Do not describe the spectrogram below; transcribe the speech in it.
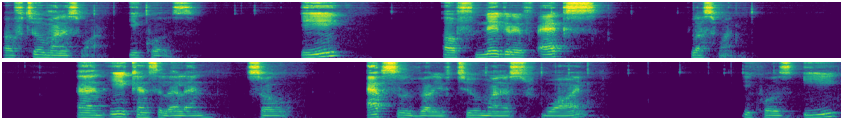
of 2 minus 1 equals e of negative x plus 1 and e cancel ln so absolute value of 2 minus y equals e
